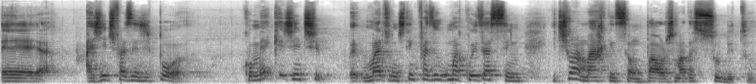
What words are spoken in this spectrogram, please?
é, a gente faz assim, pô, como é que a gente... O Mário a gente tem que fazer alguma coisa assim. E tinha uma marca em São Paulo chamada Súbito,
